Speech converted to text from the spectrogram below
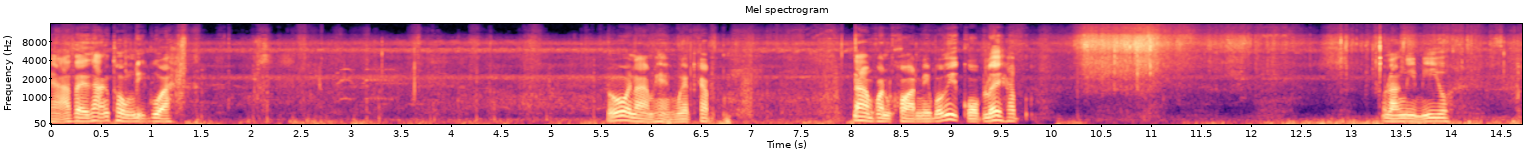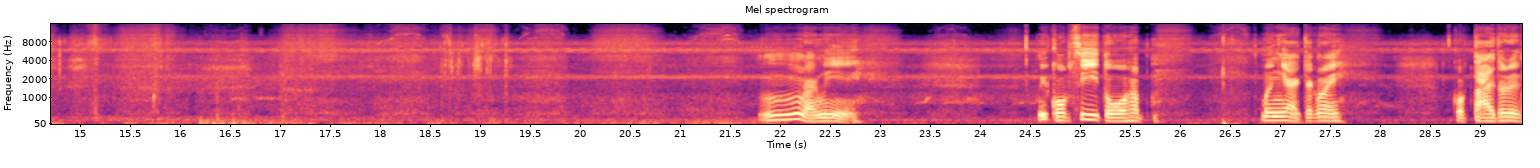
หาใส่ทางทงดีกว่า โอ้ น้ำแห้งเมือดครับ น้ำคอนๆนี่บ่มีกบเลยครับ หลังนี้มีอยู่หลังนี้มีกบสี่โตครับ เมืองยากจักหน่อย กบตายตัวหนึ่ง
